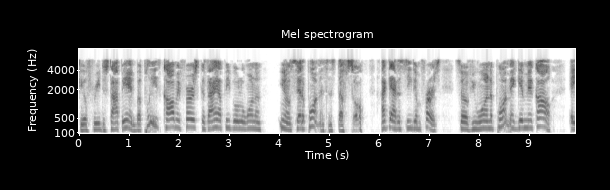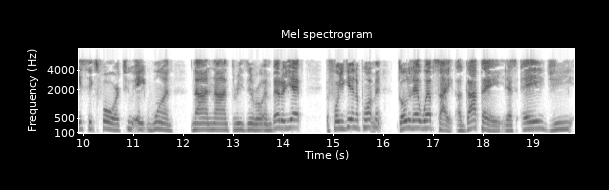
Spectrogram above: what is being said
Feel free to stop in, but please call me first because I have people who want to you know, set appointments and stuff. So I got to see them first. So if you want an appointment, give me a call. 864-281-9930. And better yet, before you get an appointment, go to that website, Agape. That's A-G-A-P-E.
